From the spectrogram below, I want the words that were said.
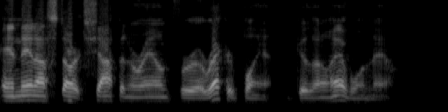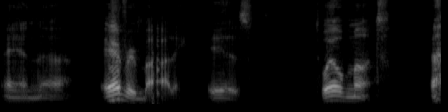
And then I start shopping around for a record plant because I don't have one now, and uh, everybody is twelve months I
